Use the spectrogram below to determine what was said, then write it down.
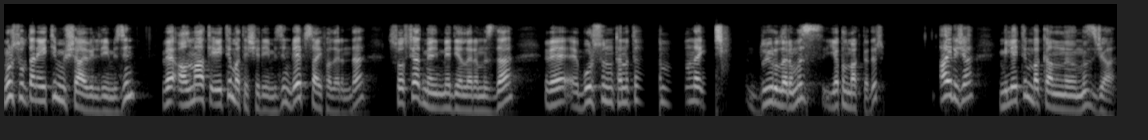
Nur Sultan Eğitim Müşavirliğimizin ve Almaty Eğitim Ateşeliğimizin web sayfalarında, sosyal me- medyalarımızda ve e, bursun tanıtımına duyurularımız yapılmaktadır. Ayrıca Milli Eğitim Bakanlığımızca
